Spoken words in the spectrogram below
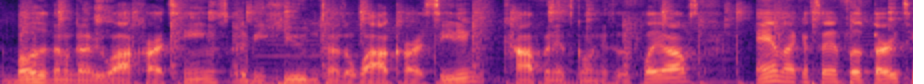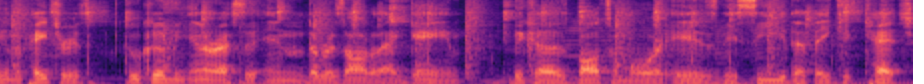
Both of them are going to be wild card teams. It'll be huge in terms of wild card seeding, confidence going into the playoffs, and like I said, for the third team, the Patriots, who could be interested in the result of that game because Baltimore is the seed that they could catch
